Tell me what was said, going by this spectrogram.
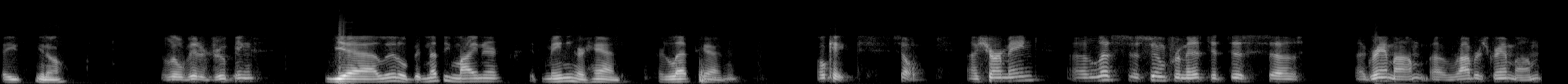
face, you know. A little bit of drooping. Yeah, a little bit. Nothing minor. It's mainly her hand, her left hand. Okay. So, uh, Charmaine, uh, let's assume for a minute that this uh, uh grandmom, uh, Robert's grandmom,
